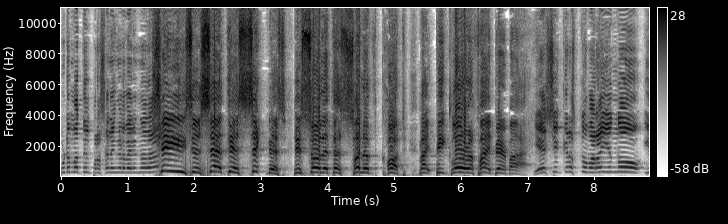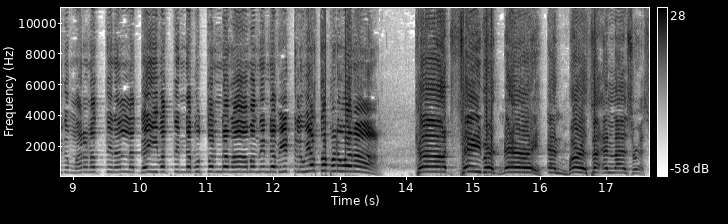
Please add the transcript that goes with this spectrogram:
കുടുംബത്തിൽ പ്രശ്നങ്ങൾ വരുന്നത് Jesus said this sickness is so that the Son of God God might be glorified thereby. യേശുക്രിസ്തു പറയുന്നു ഇത് മരണത്തിനല്ല ദൈവത്തിന്റെ പുത്രന്റെ നാമം നിന്റെ വീട്ടിൽ ഉയർത്തപ്പെടുവാനാണ് God favored Mary and Martha and Lazarus.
